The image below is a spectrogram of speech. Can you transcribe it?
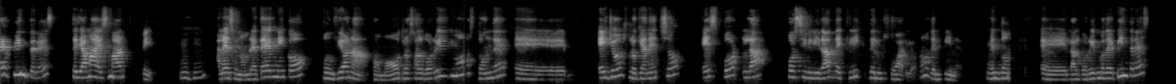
Pinterest se llama Smart Fit. ¿vale? Es un nombre técnico, funciona como otros algoritmos donde eh, ellos lo que han hecho es por la posibilidad de clic del usuario, ¿no? Del pinner. Entonces, eh, el algoritmo de Pinterest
